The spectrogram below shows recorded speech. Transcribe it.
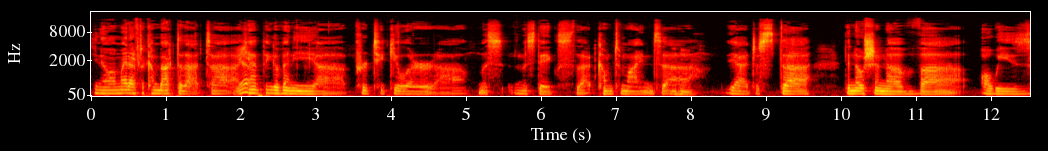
You know, I might have to come back to that. Uh, yeah. I can't think of any uh, particular uh, mis- mistakes that come to mind. Uh, mm-hmm. Yeah, just uh, the notion of uh, always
